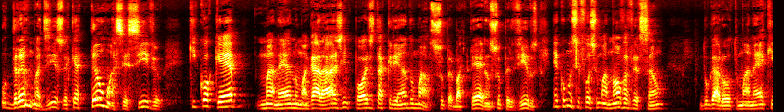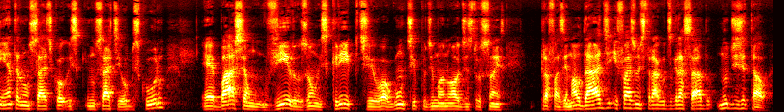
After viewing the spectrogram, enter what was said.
O drama disso é que é tão acessível que qualquer mané numa garagem pode estar criando uma superbactéria, um supervírus. É como se fosse uma nova versão do garoto mané que entra num site, num site obscuro, é, baixa um vírus ou um script ou algum tipo de manual de instruções para fazer maldade e faz um estrago desgraçado no digital.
